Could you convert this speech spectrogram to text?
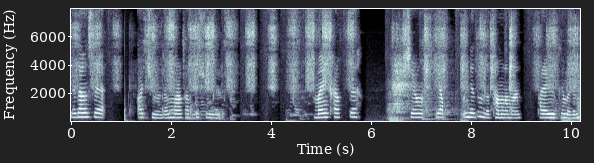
nedense açmadım. Minecraft'ta şimdi Minecraft'ta şey yapmadım da tamamen para yüklemedim.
